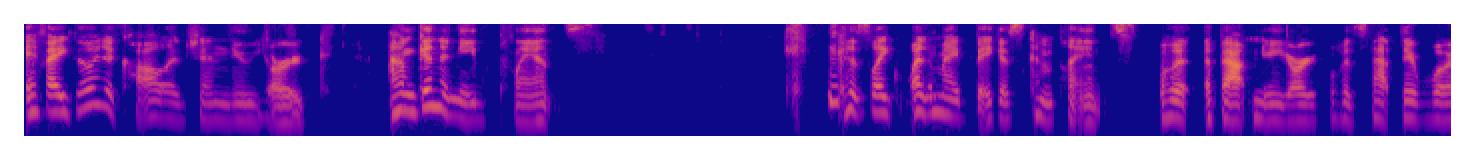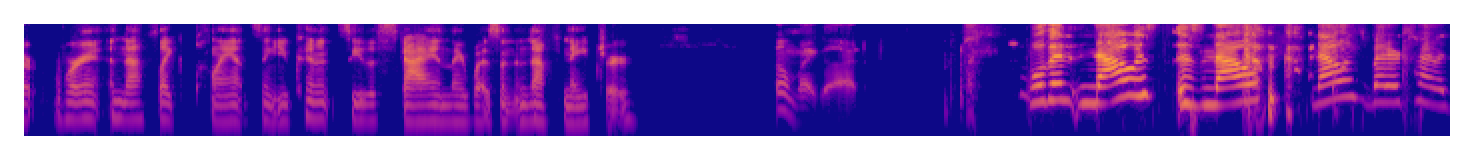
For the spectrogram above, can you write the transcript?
if I go to college in New York, I'm gonna need plants. Because like one of my biggest complaints about New York was that there were weren't enough like plants and you couldn't see the sky and there wasn't enough nature. Oh my god. Well, then now is is now now is better time as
